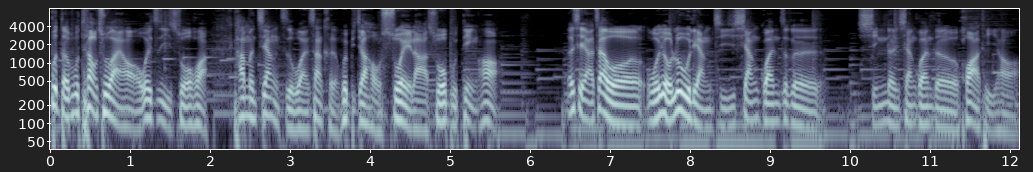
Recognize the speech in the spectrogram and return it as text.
不得不跳出来哦，为自己说话。他们这样子晚上可能会比较好睡啦，说不定哈。而且啊，在我我有录两集相关这个。行人相关的话题哈，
